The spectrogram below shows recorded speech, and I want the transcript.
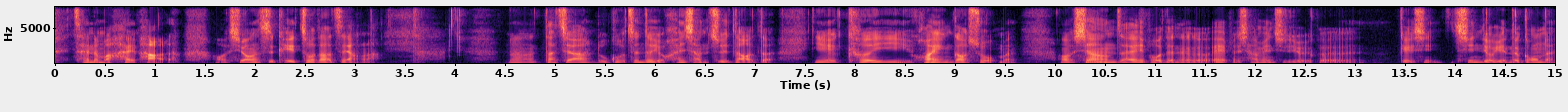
再那么害怕了。哦，希望是可以做到这样啦。那大家如果真的有很想知道的，也可以欢迎告诉我们。哦，像在 Apple 的那个 App 下面，其实有一个。给新新留言的功能，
